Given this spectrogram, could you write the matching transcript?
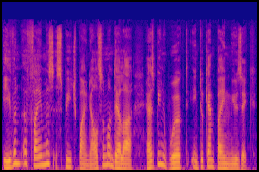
Even a famous speech by Nelson Mandela has been worked into campaign music.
